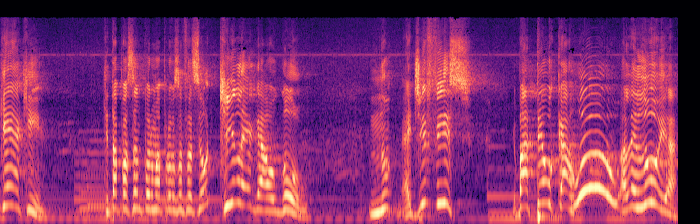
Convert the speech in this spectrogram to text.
Quem aqui? Que está passando por uma provação e fala assim: oh, que legal, gol. Não, é difícil. Bateu o carro, uh, aleluia.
